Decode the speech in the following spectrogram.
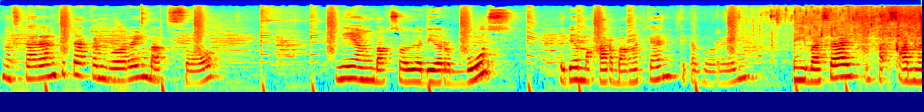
Nah sekarang kita akan goreng bakso. Ini yang bakso udah direbus, jadi mekar banget kan? Kita goreng. Ini basah sama.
